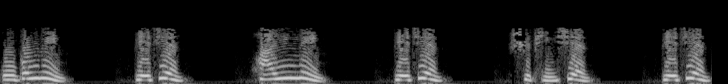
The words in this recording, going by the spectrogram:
武功令。别见，华阴令；别见，是平县；别见，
